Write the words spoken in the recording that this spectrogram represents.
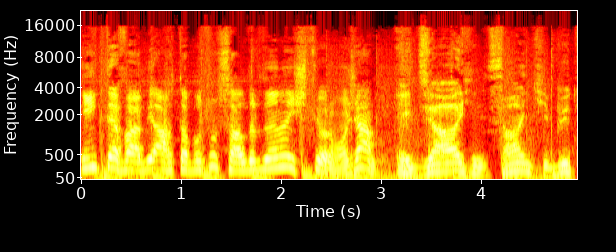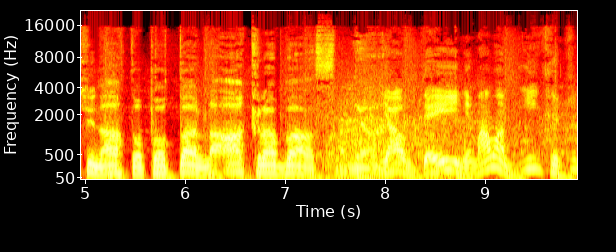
İlk defa bir ahtapotun saldırdığını işitiyorum hocam. E cahil sanki bütün ahtapotlarla akrabasın ya. Ya değilim ama iyi kötü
